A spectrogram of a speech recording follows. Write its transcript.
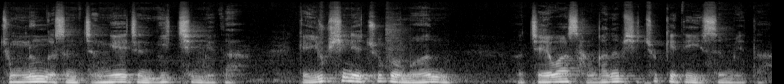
죽는 것은 정해진 이치입니다. 그러니까 육신의 죽음은 죄와 상관없이 죽게 돼 있습니다.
